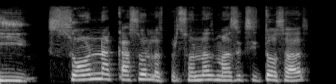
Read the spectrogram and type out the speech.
¿Y son acaso las personas más exitosas,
